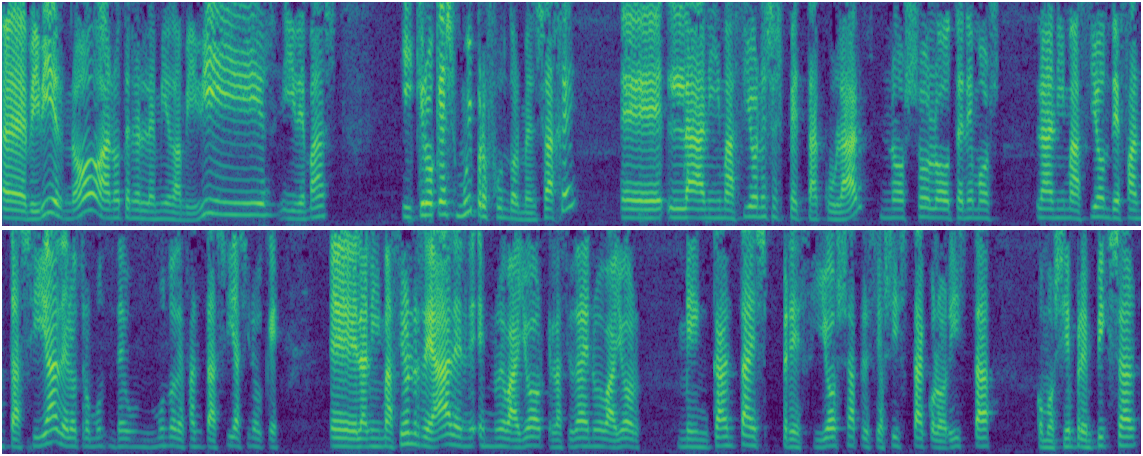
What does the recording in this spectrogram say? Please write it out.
eh, vivir, ¿no? A no tenerle miedo a vivir y demás. Y creo que es muy profundo el mensaje. Eh, la animación es espectacular. No solo tenemos la animación de fantasía, del otro de un mundo de fantasía, sino que eh, la animación real en, en, Nueva York, en la ciudad de Nueva York, me encanta, es preciosa, preciosista, colorista, como siempre en Pixar.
